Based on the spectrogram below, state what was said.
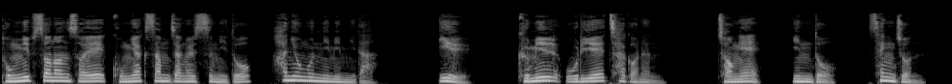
독립선언서의 공약 3장을 쓴 이도 한용우님입니다. 1. 금일 우리의 착언은 정의, 인도, 생존,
